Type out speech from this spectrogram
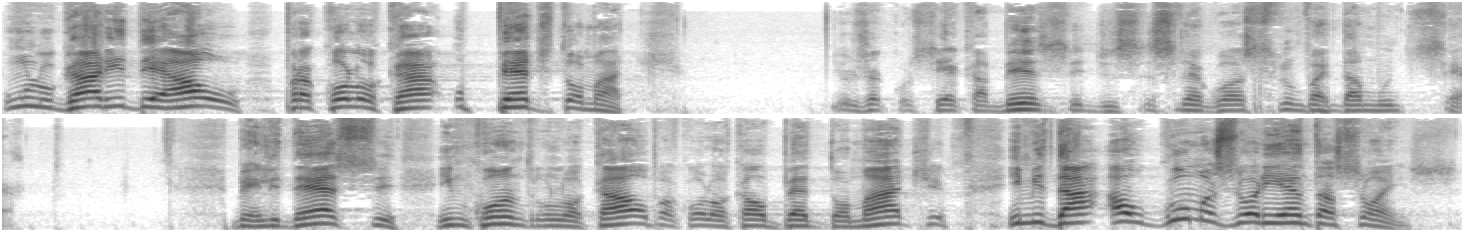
um lugar ideal para colocar o pé de tomate. Eu já cocei a cabeça e disse: esse negócio não vai dar muito certo. Bem, ele desce, encontra um local para colocar o pé de tomate e me dá algumas orientações.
